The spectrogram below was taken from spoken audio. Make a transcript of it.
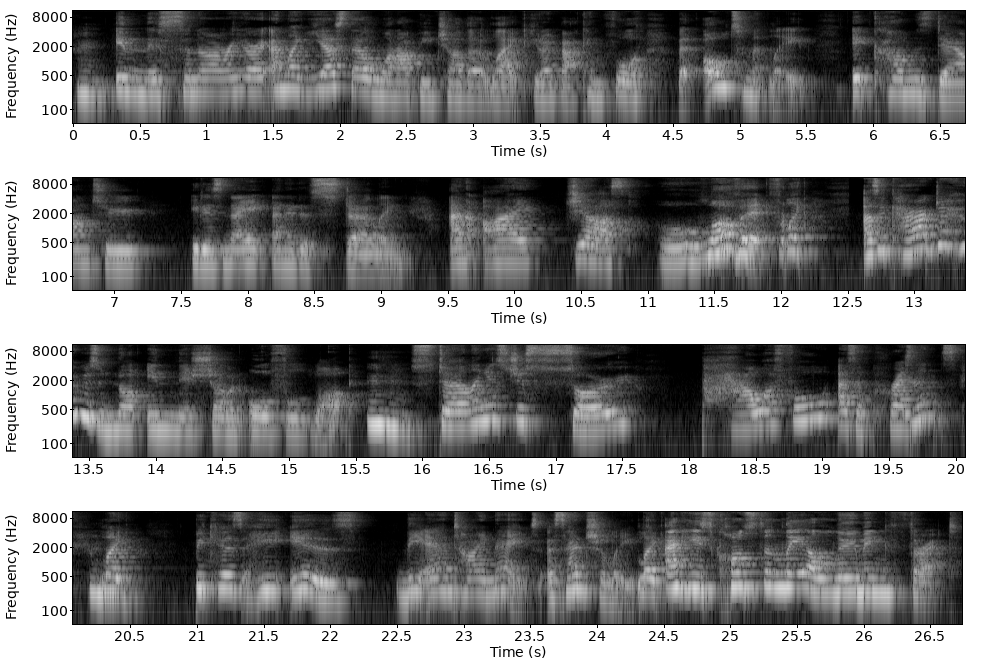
hmm. in this scenario. And like, yes, they'll one up each other, like, you know, back and forth. But ultimately, it comes down to it is Nate and it is Sterling. And I just love it. For like, as a character who is not in this show an awful lot, mm-hmm. Sterling is just so powerful as a presence. Mm-hmm. Like, because he is the anti Nate, essentially. Like, and he's constantly a looming threat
